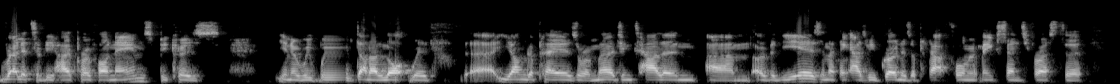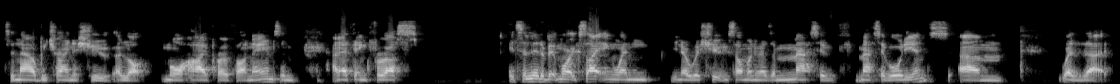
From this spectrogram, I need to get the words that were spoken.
relatively high profile names because you know we, we've done a lot with uh, younger players or emerging talent um, over the years. And i think as we've grown as a platform it makes sense for us to to now be trying to shoot a lot more high profile names. And and i think for us it's a little bit more exciting when you know we're shooting someone who has a massive massive audience. Um, whether that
